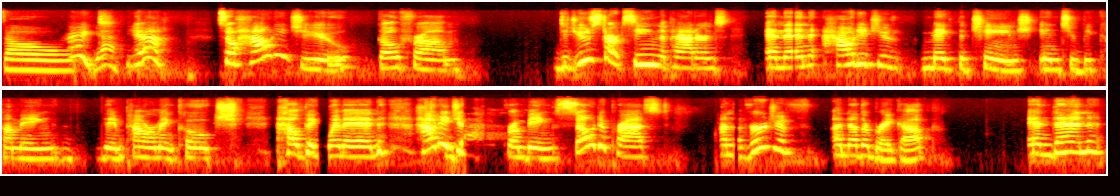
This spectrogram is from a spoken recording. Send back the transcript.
so right. yeah Yeah. So, how did you go from, did you start seeing the patterns? And then how did you make the change into becoming the empowerment coach, helping women? How did you, from being so depressed on the verge of another breakup, and then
